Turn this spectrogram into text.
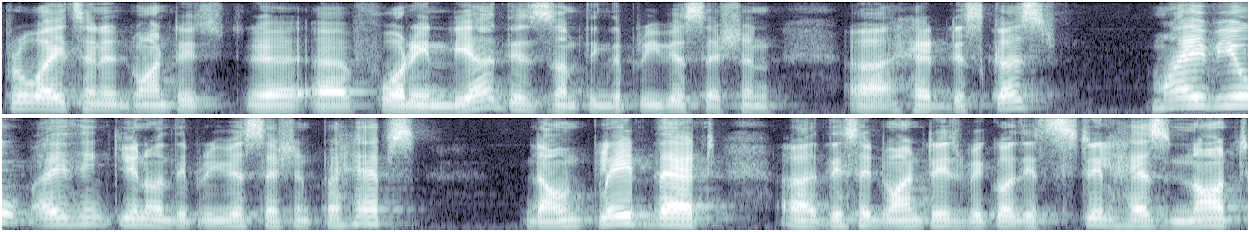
provides an advantage uh, uh, for India. This is something the previous session uh, had discussed. My view, I think, you know, the previous session perhaps downplayed that uh, this advantage because it still has not,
